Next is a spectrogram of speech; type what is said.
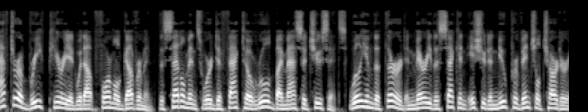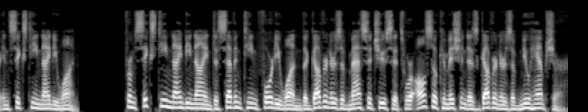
After a brief period without formal government the settlements were de facto ruled by Massachusetts William III and Mary II issued a new provincial charter in 1691. From 1699 to 1741 the governors of Massachusetts were also commissioned as governors of New Hampshire.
